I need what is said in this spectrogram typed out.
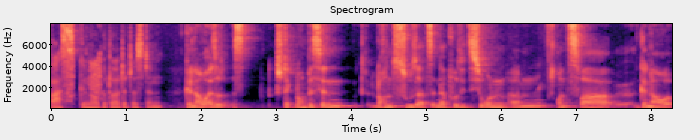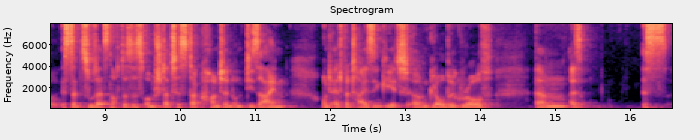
was genau bedeutet das denn? Genau, also es steckt noch ein bisschen, noch ein Zusatz in der Position. Ähm, und zwar, genau, ist der Zusatz noch, dass es um Statista Content und Design und Advertising geht äh, und Global Growth. Ähm, also ist,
